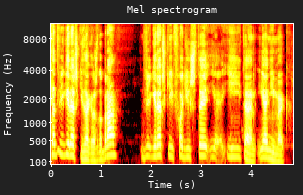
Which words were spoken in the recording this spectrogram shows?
za dwie giereczki zagrasz, dobra? Dwie giereczki, wchodzisz ty i, i ten, i animek.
